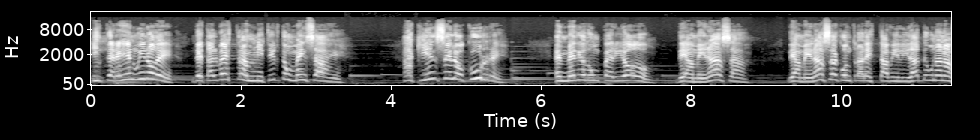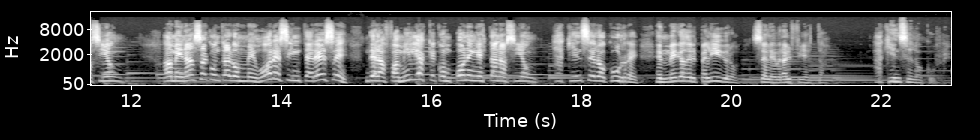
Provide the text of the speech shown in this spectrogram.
interés genuino de, de tal vez transmitirte un mensaje. ¿A quién se le ocurre en medio de un periodo de amenaza, de amenaza contra la estabilidad de una nación? Amenaza contra los mejores intereses de las familias que componen esta nación. ¿A quién se le ocurre en medio del peligro celebrar fiesta? ¿A quién se le ocurre?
